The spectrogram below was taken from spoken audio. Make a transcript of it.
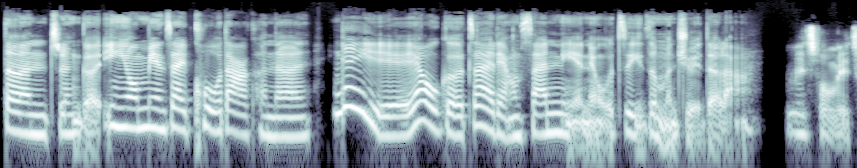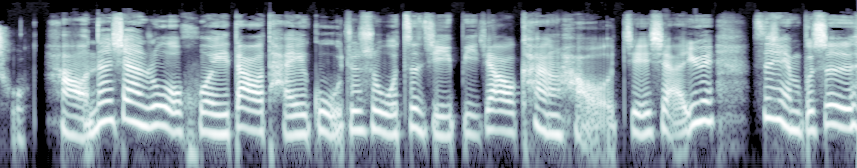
等整个应用面再扩大，可能应该也要个再两三年呢，我自己这么觉得啦。没错，没错。好，那现在如果回到台股，就是我自己比较看好接下来，因为之前不是。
